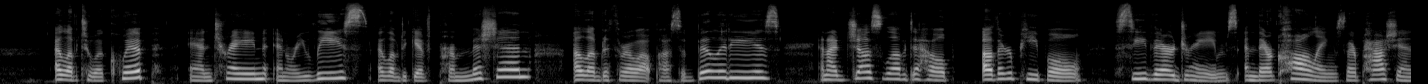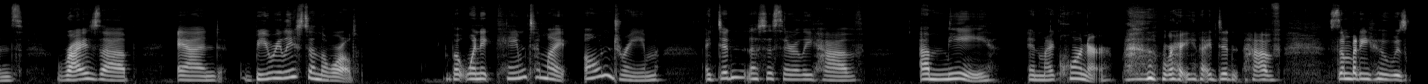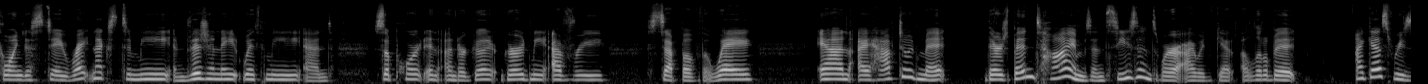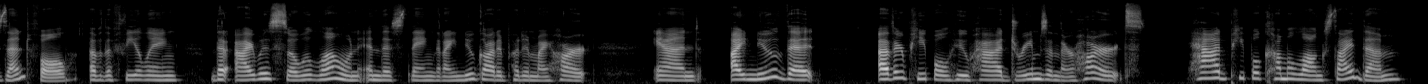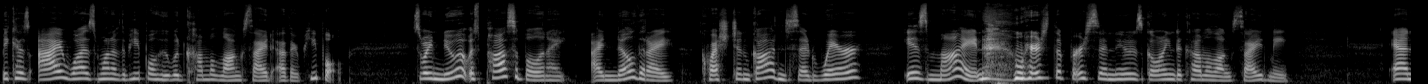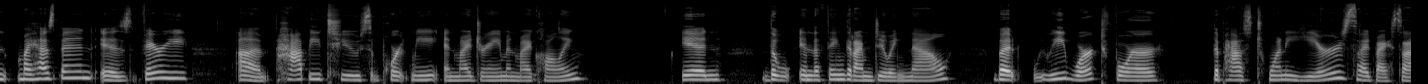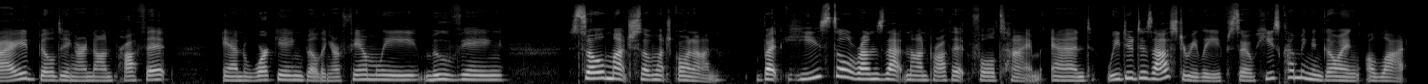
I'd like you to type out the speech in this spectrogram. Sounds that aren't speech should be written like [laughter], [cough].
I love to equip and train and release. I love to give permission. I love to throw out possibilities. And I just love to help other people see their dreams and their callings, their passions rise up and be released in the world. But when it came to my own dream, I didn't necessarily have a me in my corner, [laughs] right? I didn't have somebody who was going to stay right next to me and visionate with me and support and undergird me every step of the way. And I have to admit, there's been times and seasons where I would get a little bit, I guess, resentful of the feeling that I was so alone in this thing that I knew God had put in my heart. And I knew that other people who had dreams in their hearts had people come alongside them because I was one of the people who would come alongside other people. So I knew it was possible and I I know that I questioned God and said, "Where is mine? [laughs] Where's the person who's going to come alongside me?" And my husband is very um, happy to support me in my dream and my calling in the in the thing that I'm doing now. But we worked for the past 20 years side by side, building our nonprofit and working, building our family, moving, so much, so much going on. But he still runs that nonprofit full time, and we do disaster relief. So he's coming and going a lot.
